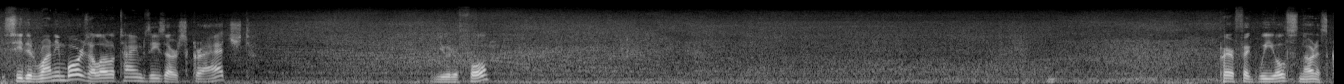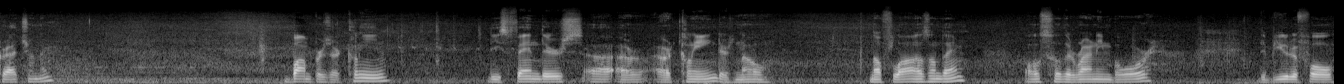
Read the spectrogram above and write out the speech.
You see the running boards? A lot of times these are scratched. Beautiful. Perfect wheels not a scratch on them. Bumpers are clean these fenders uh, are, are clean. There's no no flaws on them. Also the running board the beautiful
